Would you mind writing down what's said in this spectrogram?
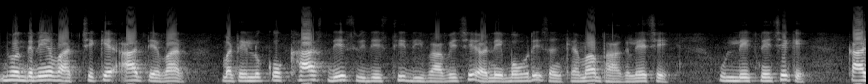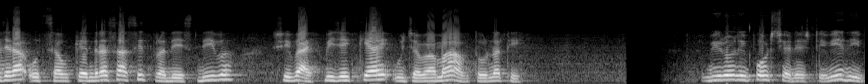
નોંધનીય વાત છે કે આ તહેવાર માટે લોકો ખાસ દેશ વિદેશથી દીવાવે છે અને બહોળી સંખ્યામાં ભાગ લે છે. ઉલ્લેખનીય છે કે કાજરા ઉત્સવ કેન્દ્રશાસિત પ્રદેશ દીવ સિવાય બીજે ક્યાંય ઉજવવામાં આવતો નથી. બ્યુરો રિપોર્ટ છે ડેશ દીવ.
